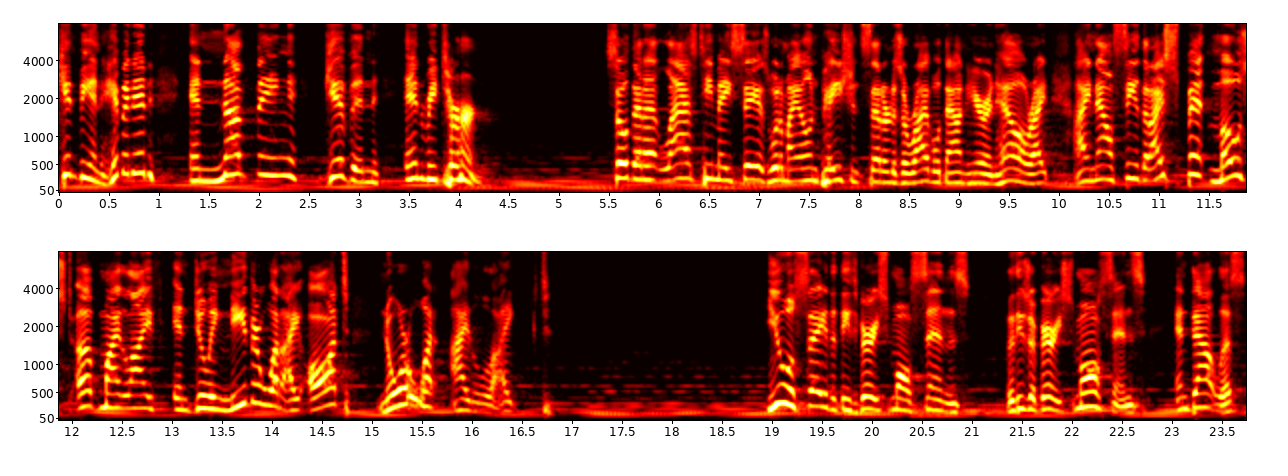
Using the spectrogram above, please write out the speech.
can be inhibited and nothing given in return so that at last he may say, as one of my own patients said on his arrival down here in hell, right? I now see that I spent most of my life in doing neither what I ought nor what I liked. You will say that these very small sins, that these are very small sins, and doubtless,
